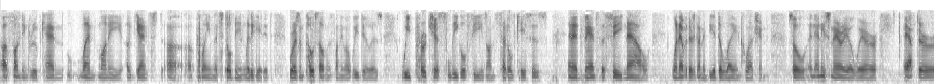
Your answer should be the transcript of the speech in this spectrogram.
a funding group can lend money against uh, a claim that's still being litigated. Whereas in post-settlement funding, what we do is we purchase legal fees on settled cases and advance the fee now whenever there's going to be a delay in collection. So in any scenario where after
